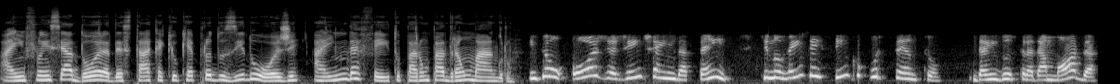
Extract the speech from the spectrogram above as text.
A influenciadora destaca que o que é produzido hoje ainda é feito para um padrão magro. Então, hoje a gente ainda tem que 95% da indústria da moda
